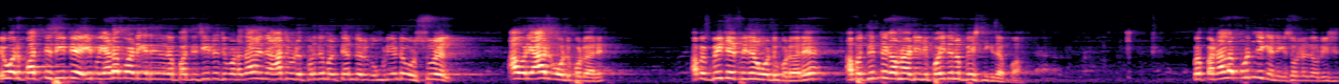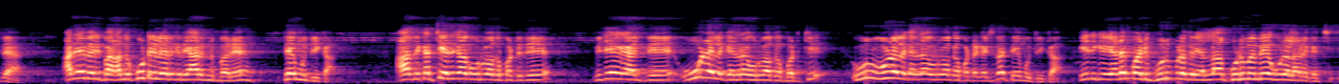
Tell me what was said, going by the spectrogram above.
இது ஒரு பத்து சீட்டு இப்போ எடப்பாடி இருக்கிற பத்து சீட்டு வச்சு போட்டால் தான் இந்த நாட்டினுடைய பிரதமர் தேர்ந்தெடுக்க முடியுன்ற ஒரு சூழல். அவர் யாருக்கு ஓட்டு போடுவார்? அப்போ பிஜேபி தானே ஓட்டு போடுவார்? அப்போ திட்டு கம்நாட்டி நீ போய் தானே பேசிக்கிறப்பா இப்போ நல்லா புரிஞ்சுக்க நீங்கள் சொல்கிறது ஒரு விஷயத்த. அதே மாதிரி பாரு அந்த கூட்டணியில் இருக்கிற யாருன்னு பாரு? தேமுதிக. அந்த கட்சி எதுக்காக உருவாக்கப்பட்டது? விஜயகாந்த் ஊழலுக்கு எதிராக உருவாக்கப்பட்டுச்சு. ஊ- ஊழலுக்கு எதிராக உருவாக்கப்பட்ட கட்சி தான் தேமுதிக. இன்னைக்கு எடப்பாடி குரூப்பில் இருக்கிற எல்லா குடும்பமே ஊழலான கட்சி.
